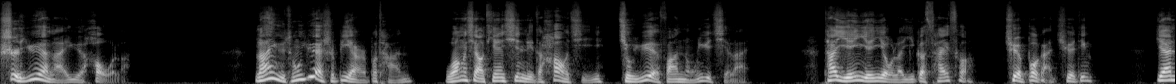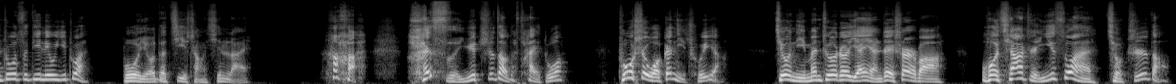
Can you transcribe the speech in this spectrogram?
是越来越厚了。蓝雨桐越是避而不谈，王啸天心里的好奇就越发浓郁起来。他隐隐有了一个猜测，却不敢确定，眼珠子滴溜一转，不由得计上心来。哈哈，还死于知道的太多，不是我跟你吹呀，就你们遮遮掩掩这事儿吧，我掐指一算就知道，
